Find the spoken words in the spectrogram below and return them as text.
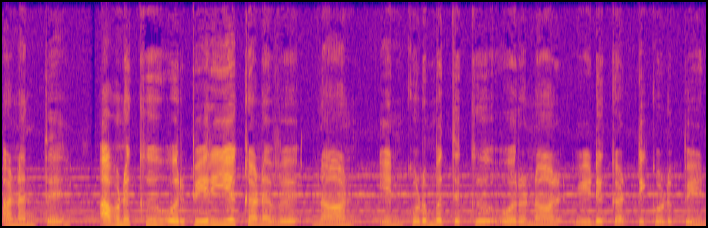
அனந்த். அவனுக்கு ஒரு பெரிய கனவு. நான் என் குடும்பத்துக்கு ஒரு நாள் வீடு கட்டி கொடுப்பேன்.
